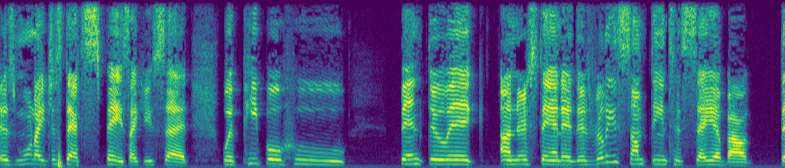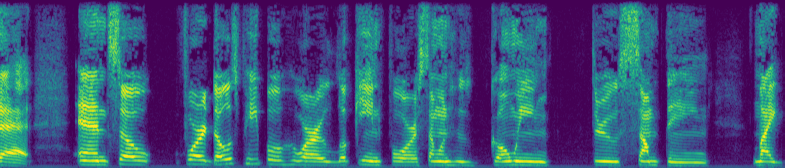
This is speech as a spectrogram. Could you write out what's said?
it's more like just that space, like you said, with people who been through it, understand it. There's really something to say about that and so, for those people who are looking for someone who's going through something like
